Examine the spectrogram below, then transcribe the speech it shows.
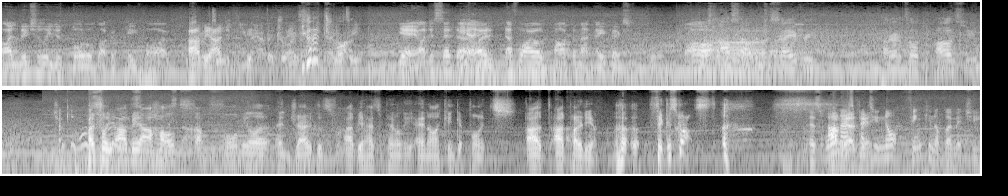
I literally just bottled like a P5. RBR didn't You have a drive You gotta penalty. Yeah, I just said that. Yeah. I, that's why I was parked on that Apex just before. Like, I Oh, was trying to stop I'm and try. Savory. I gotta talk to past you. Chunky was. Hopefully smooth. RBR holds up Formula and Jared because RBR has a penalty and I can get points. Uh, uh podium. Fingers crossed. There's one RBR's aspect you're not thinking of though, Mitchie.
